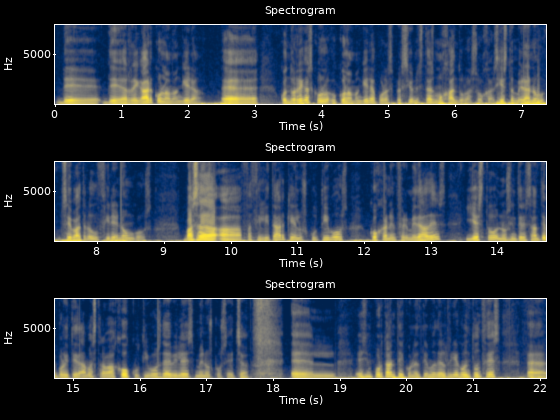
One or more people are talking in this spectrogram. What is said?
de, regar con la manguera. Eh, cuando regas con, la manguera por aspersión estás mojando las hojas y esto en verano se va a traducir en hongos. Vas a, facilitar que los cultivos cojan enfermedades y esto no es interesante porque te da más trabajo, cultivos débiles, menos cosecha. es importante con el tema del riego entonces, eh,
